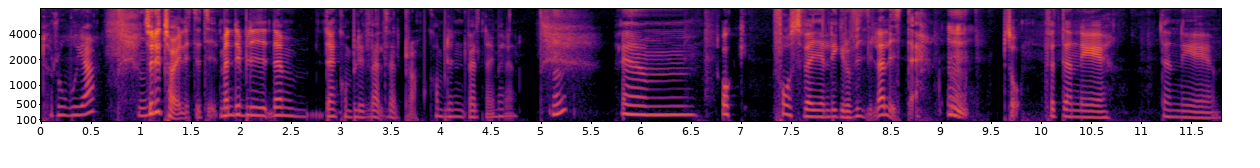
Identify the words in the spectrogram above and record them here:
tror jag. Mm. Så det tar ju lite tid. Men det blir, den, den kommer bli väldigt, väldigt bra. kommer bli väldigt nöjd med den. Mm. Ehm, och Fossvejen ligger och vilar lite. Mm. Så, för att den är, den är,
